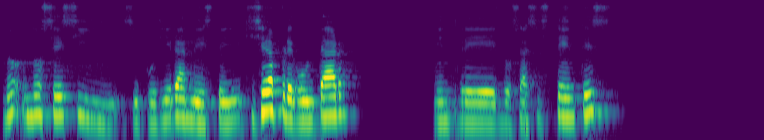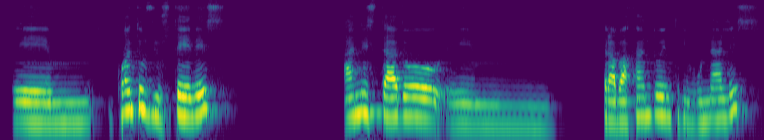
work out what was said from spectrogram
No, no sé si, si pudieran, este, quisiera preguntar entre los asistentes, em, ¿cuántos de ustedes han estado em, trabajando en tribunales?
